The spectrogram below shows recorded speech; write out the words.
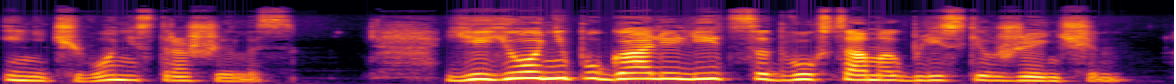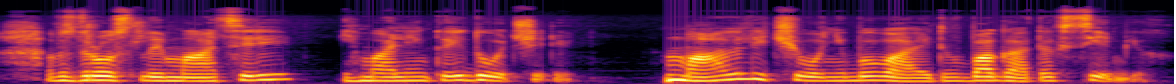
и ничего не страшилась. Ее не пугали лица двух самых близких женщин — взрослой матери и маленькой дочери. Мало ли чего не бывает в богатых семьях.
